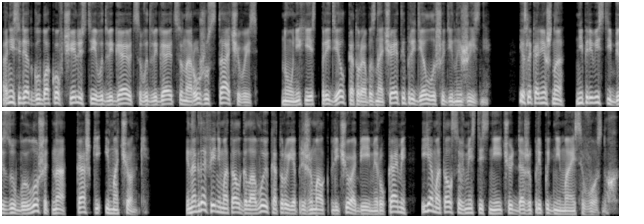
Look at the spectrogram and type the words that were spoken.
Они сидят глубоко в челюсти и выдвигаются, выдвигаются наружу, стачиваясь. Но у них есть предел, который обозначает и предел лошадиной жизни. Если, конечно, не перевести беззубую лошадь на кашки и мочонки. Иногда Феня мотал головой, которую я прижимал к плечу обеими руками, и я мотался вместе с ней, чуть даже приподнимаясь в воздух.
